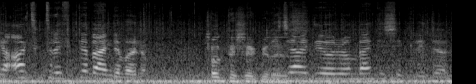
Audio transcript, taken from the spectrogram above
Ya artık trafikte ben de varım. Çok teşekkür ederiz. Rica ediyorum. Ben teşekkür ediyorum.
